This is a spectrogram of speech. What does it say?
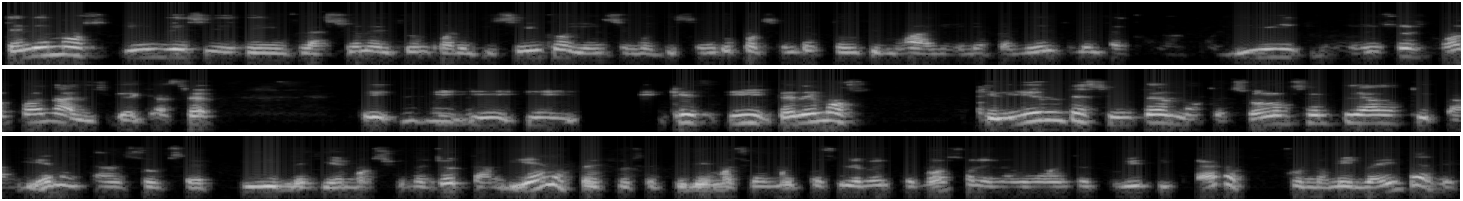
tenemos índices de inflación entre un 45 y un 55% estos últimos años, independientemente del color político, eso es otro análisis que hay que hacer. Y, y, y tenemos clientes internos, que son los empleados, que también están susceptibles y emocionados. Yo también estoy susceptible y emocionado, muy posiblemente vos solo en algún momento tuviste, y claro, fue en 2020,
